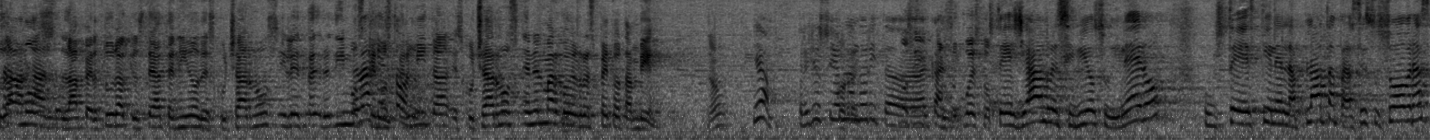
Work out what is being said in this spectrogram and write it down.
saludamos trabajando. la apertura que usted ha tenido de escucharnos y le pedimos que nos permita escucharnos en el marco del respeto también, ¿no? Ya, pero yo estoy hablando Correcto. ahorita, No, sí, por alcalde. supuesto. Ustedes ya han recibido su dinero, ustedes tienen la plata para hacer sus obras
